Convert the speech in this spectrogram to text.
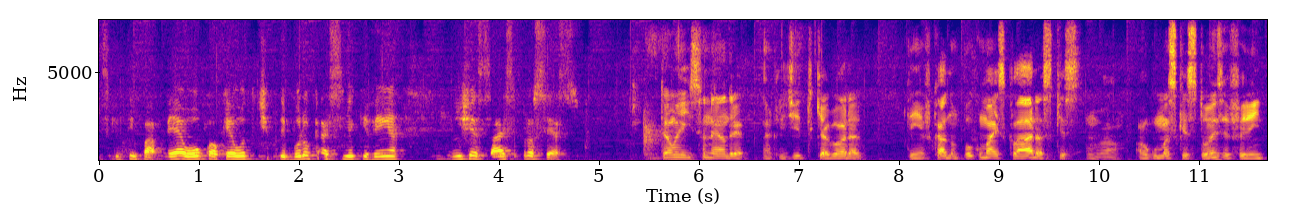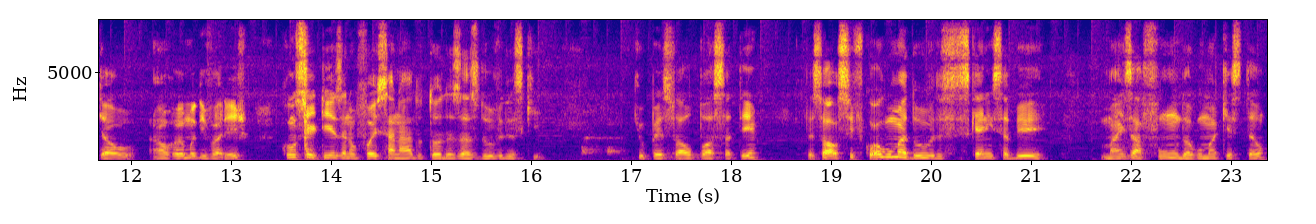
escrito em papel ou qualquer outro tipo de burocracia que venha engessar esse processo. Então é isso, né, André? Acredito que agora tenha ficado um pouco mais claro que... algumas questões referentes ao, ao ramo de varejo. Com certeza não foi sanado todas as dúvidas que, que o pessoal possa ter. Pessoal, se ficou alguma dúvida, se vocês querem saber mais a fundo alguma questão,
